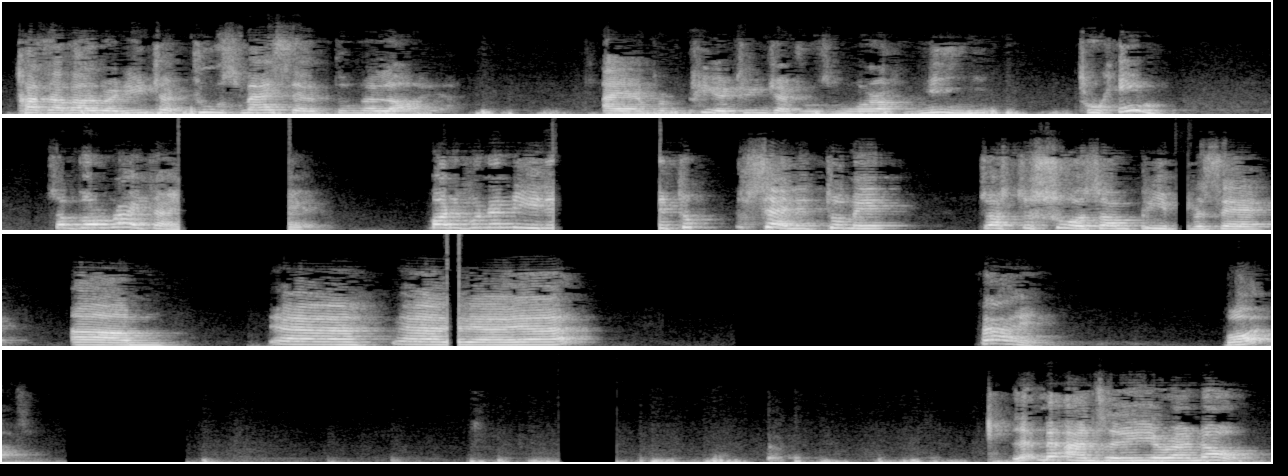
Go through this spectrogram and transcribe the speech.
Because I've already introduced myself to the lawyer. I am prepared to introduce more of me to him. So go right ahead. But if you don't need it to send it to me, just to show some people say, um, yeah, yeah, yeah, yeah. Fine. But let me answer you here and now.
